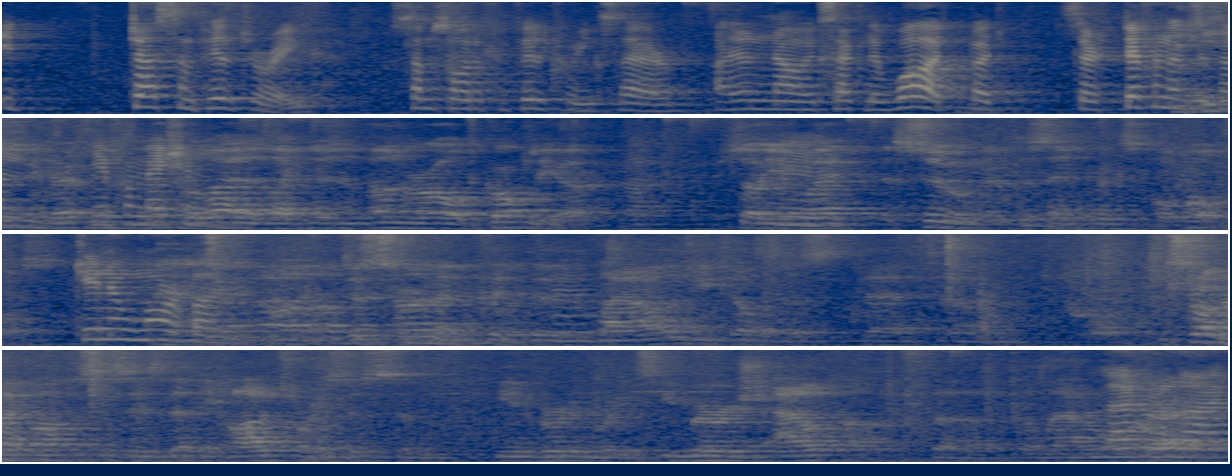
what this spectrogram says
it does some filtering, some sort of a filtering there. I don't know exactly what, but there's definitely It's some. interesting, right? Because information. the is like there's an unrolled cochlea, so you Mm. might assume that the same principle holds. Do you know more about it? Uh, I'll just comment that the Mm. biology tells us that um, the strong hypothesis is that the auditory system, the invertebrates, emerged out of the, the lateral. Lateral line,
